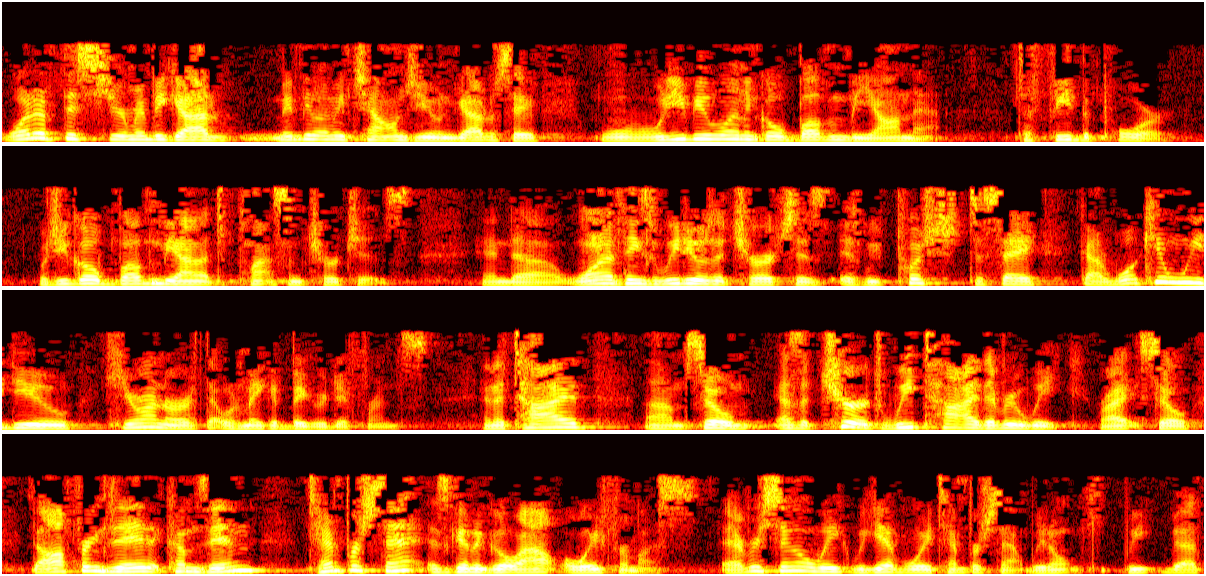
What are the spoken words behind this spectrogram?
what if this year maybe God maybe let me challenge you, and God would say, well, would you be willing to go above and beyond that to feed the poor? Would you go above and beyond that to plant some churches? And uh, one of the things we do as a church is, is we push to say, God, what can we do here on earth that would make a bigger difference? And the tithe, um, so as a church, we tithe every week, right? So the offering today that comes in, 10% is going to go out away from us. Every single week we give away 10%. We don't, we, that,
